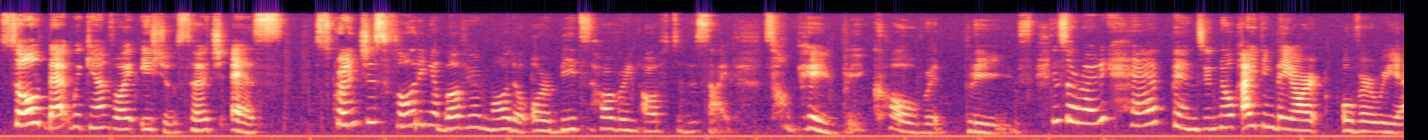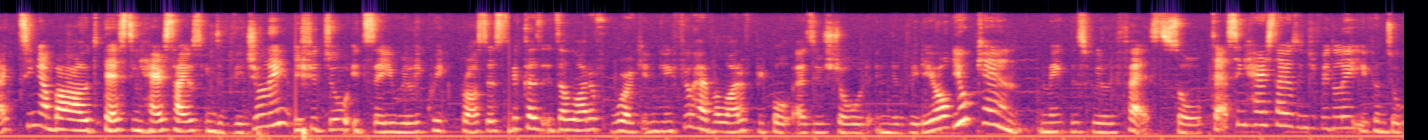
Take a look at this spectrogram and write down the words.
so that we can avoid issues such as scrunchies floating above your model or beads hovering off to the side. So baby, Covet please. This already happened, you know. I think they are overreacting about testing hairstyles individually. If you do, it's a really quick process because it's a lot of work and if you have a lot of people as you showed in the video, you can make this really fast. So testing hairstyles individually, you can do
